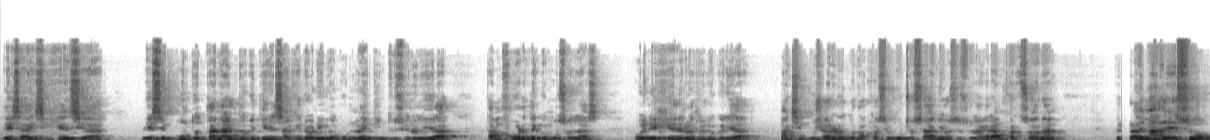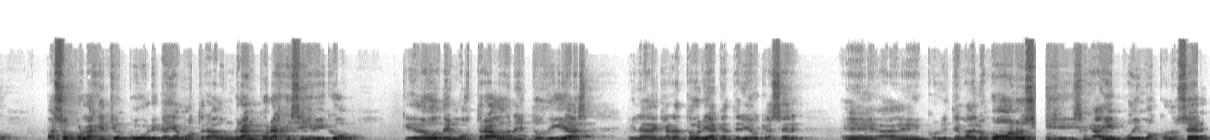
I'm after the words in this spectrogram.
de esas exigencias, de ese punto tan alto que tiene San Jerónimo con una institucionalidad tan fuerte como son las ONG de nuestra localidad. Maxi Puyaro lo conozco hace muchos años, es una gran persona, pero además de eso, pasó por la gestión pública y ha mostrado un gran coraje cívico, quedó demostrado en estos días en la declaratoria que ha tenido que hacer eh, con el tema de los bonos, y, ahí pudimos conocer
